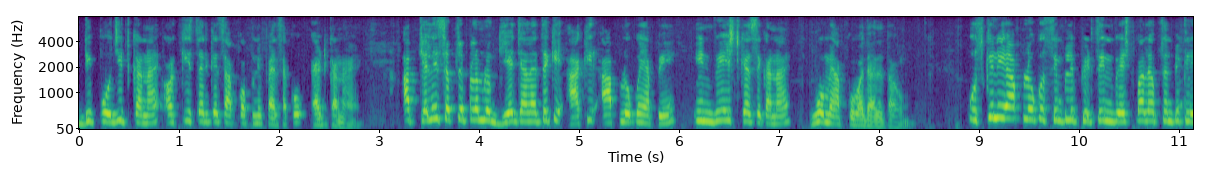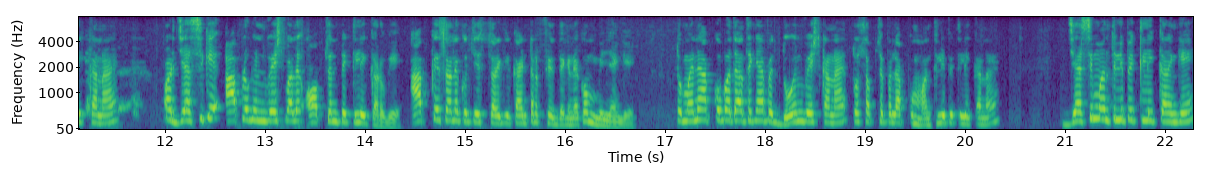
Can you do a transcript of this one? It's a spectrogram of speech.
डिपॉजिट करना है और किस तरीके से आपको अपने पैसा को ऐड करना है। अब चलिए, सबसे पहले हम लोग ये जान लेते हैं कि आखिर आप लोग को यहाँ पे इन्वेस्ट कैसे करना है, वो मैं आपको बता देता हूँ। उसके लिए आप लोग को सिंपली फिर से इन्वेस्ट वाले ऑप्शन पे क्लिक करना है। और जैसे कि आप लोग इन्वेस्ट वाले ऑप्शन पे क्लिक करोगे, आपके सामने कुछ इस तरीके का इंटरफेस देखने को मिल जाएँगे। तो मैंने आपको बताया था कि यहाँ पे दो इन्वेस्ट करना है तो सबसे पहले आपको मंथली पे क्लिक करना है। जैसे मंथली पे क्लिक करेंगे,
